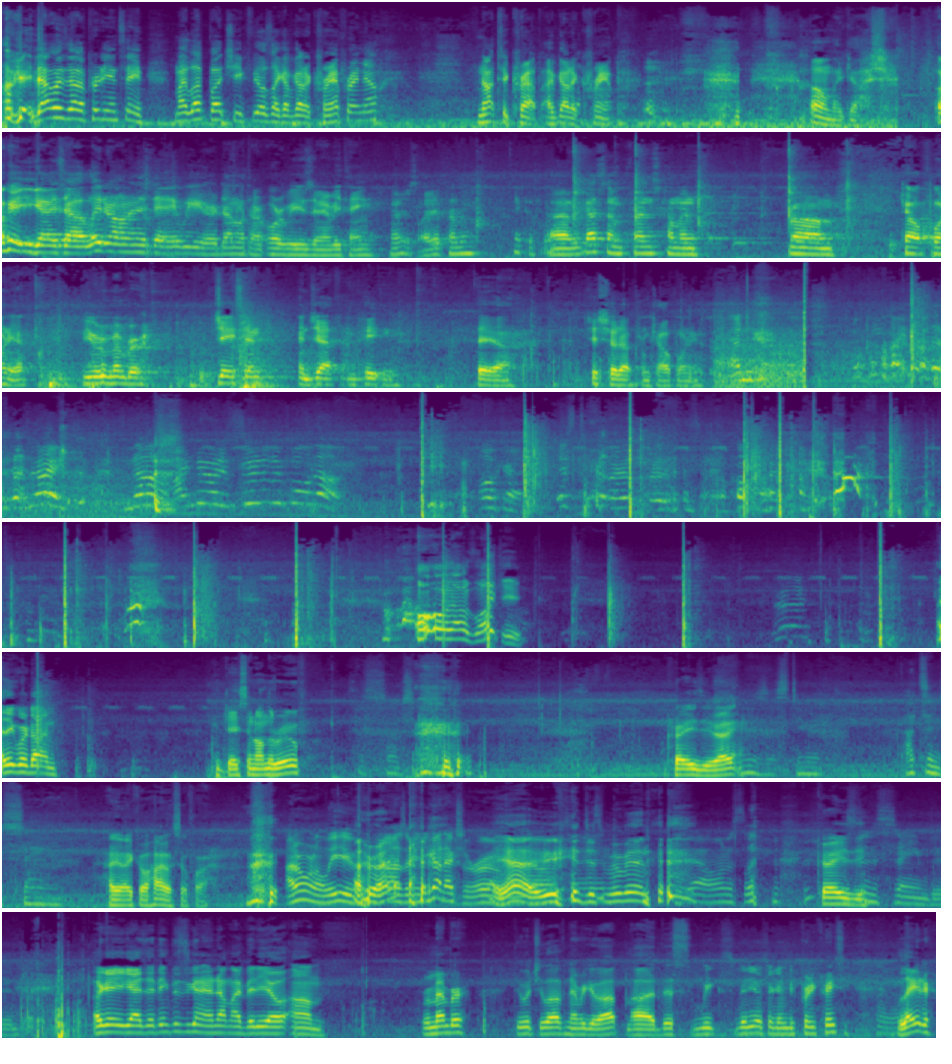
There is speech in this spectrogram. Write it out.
Okay, that was uh, pretty insane. My left butt cheek feels like I've got a cramp right now. Not to crap, I've got a cramp. oh my gosh. Okay, you guys, uh, later on in the day, we are done with our Orbeez and everything. Can I just light it for me? Uh, we got some friends coming from California. If you remember Jason and Jeff and Peyton, they uh, just showed up from California. Right. No, I knew it as soon as we pulled up. Okay, it's too early for this. Oh my god. Oh, that was lucky. I think we're done. Jason on the roof. Crazy, right? Jesus, dude. That's insane. How do you like Ohio so far? I don't want to leave. to be Right? honest. I mean, you got extra room. yeah, you know we can just move in. Yeah, honestly. It's Crazy. insane, dude. Okay, you guys, I think this is gonna end up my video. Um, remember, do what you love, never give up. Uh, this week's videos are gonna be pretty crazy. Later.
